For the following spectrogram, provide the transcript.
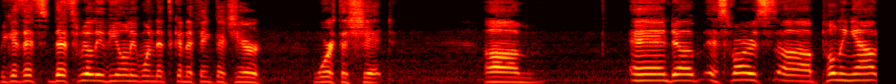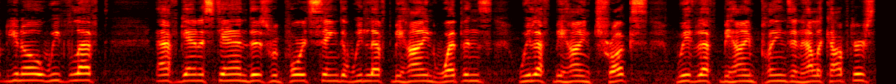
because that's that's really the only one that's gonna think that you're worth a shit. Um, and uh, as far as uh, pulling out, you know, we've left Afghanistan. There's reports saying that we left behind weapons, we left behind trucks, we've left behind planes and helicopters.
